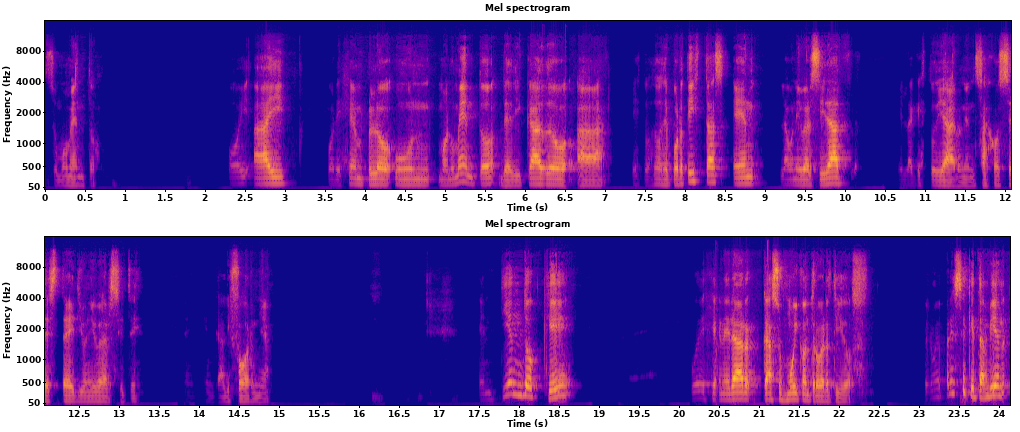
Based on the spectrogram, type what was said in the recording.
su momento. Hoy hay, por ejemplo, un monumento dedicado a estos dos deportistas en la universidad en la que estudiaron, en San Jose State University, en California. Entiendo que puede generar casos muy controvertidos, pero me parece que también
